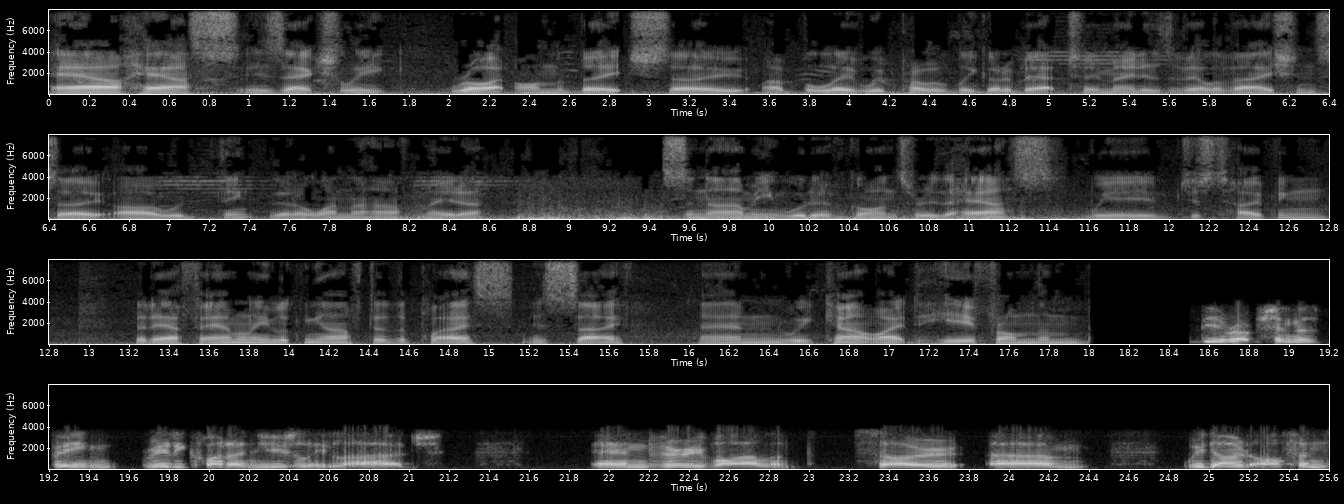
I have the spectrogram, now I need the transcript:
Our house is actually right on the beach, so I believe we've probably got about two metres of elevation. So I would think that a one and a half metre tsunami would have gone through the house. We're just hoping that our family looking after the place is safe, and we can't wait to hear from them. The eruption has been really quite unusually large and very violent. So um, we don't often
